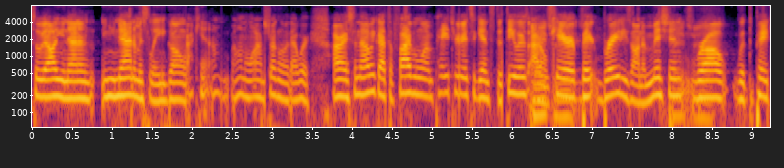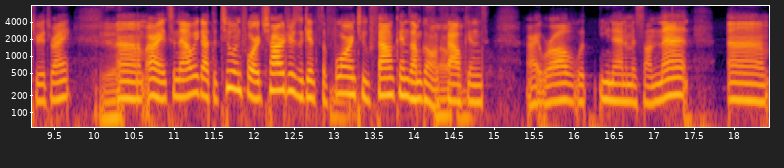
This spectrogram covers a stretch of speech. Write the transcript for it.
So we all unanim- unanimously going. I can't. I'm, I don't know why I'm struggling with that word. All right. So now we got the five and one Patriots against the Steelers. I don't care. Ba- Brady's on a mission. We're all with the Patriots, right? Yeah. Um, all right, so now we got the two and four Chargers against the four and two Falcons. I'm going Falcons. Falcons. All right, we're all with unanimous on that. Um,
